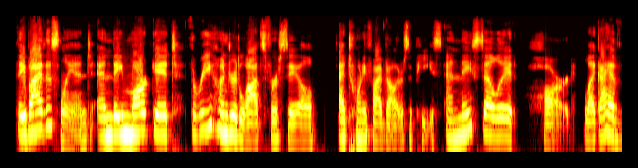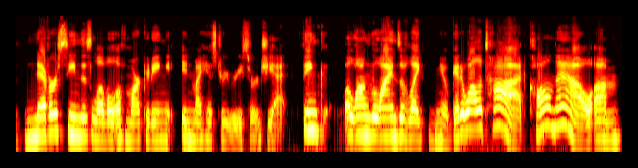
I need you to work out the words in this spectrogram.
they buy this land and they market 300 lots for sale at $25 a piece and they sell it hard. Like I have never seen this level of marketing in my history research yet. Think along the lines of like, you know, get it while it's hot, call now, um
